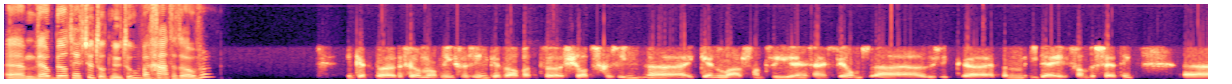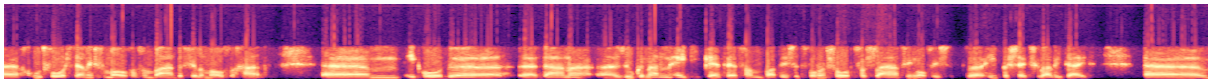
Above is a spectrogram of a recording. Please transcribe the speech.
Um, welk beeld heeft u tot nu toe? Waar gaat het over? Ik heb uh, de film nog niet gezien. Ik heb wel wat uh, shots gezien. Uh, ik ken Lars van Trier en zijn films. dus ik heb een idee van de setting. goed voorstellingsvermogen van waar de film over gaat. Um, ik hoorde daarna zoeken naar een etiket hè, van wat is het voor een soort verslaving of is het hyperseksualiteit. Ehm,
